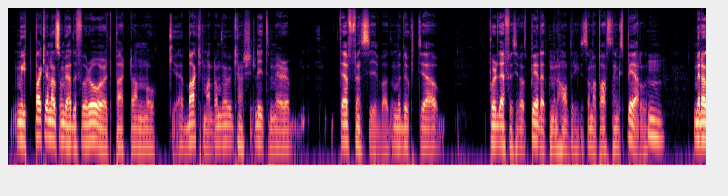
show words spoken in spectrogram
Mittbackarna som vi hade förra året, Pertan och eh, Backman, de är kanske lite mer defensiva. De är duktiga på det defensiva spelet men har inte riktigt samma passningsspel. Mm. Medan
